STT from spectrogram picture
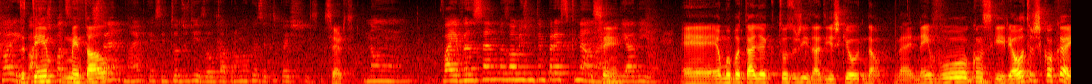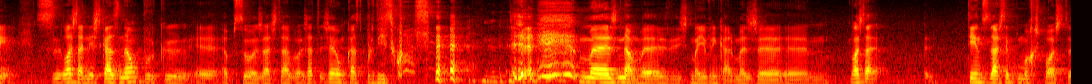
Claro, de tempo, pode ser mental. frustrante, não é? Porque assim, todos os dias a lutar por uma coisa que depois Certo. não vai avançando, mas ao mesmo tempo parece que não, não é? Sim. No dia a dia. É, é uma batalha que todos os dias. Há dias que eu, não, nem- nem vou conseguir. Há outras que, ok. Se- lá está, neste caso não, porque eh, a pessoa já estava, já, já é um caso perdido quase. mas, não, mas, isto meio a brincar, mas eh, lá está. Tento dar sempre uma resposta.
